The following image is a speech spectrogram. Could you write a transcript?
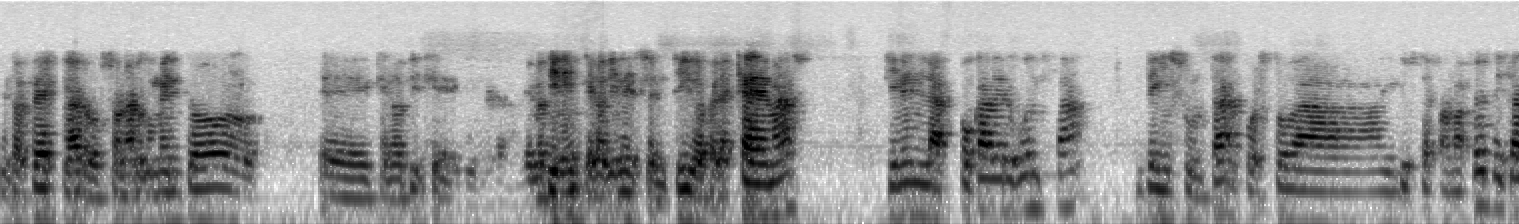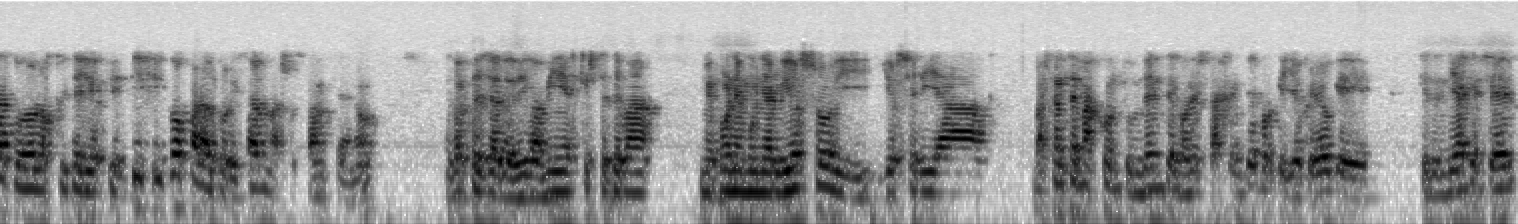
Entonces, claro, son argumentos eh, que, no, que, que, no tienen, que no tienen sentido, pero es que además tienen la poca vergüenza de insultar pues toda industria farmacéutica, todos los criterios científicos para autorizar una sustancia, ¿no? Entonces, ya te digo, a mí es que este tema me pone muy nervioso y yo sería bastante más contundente con esta gente porque yo creo que, que tendría que ser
